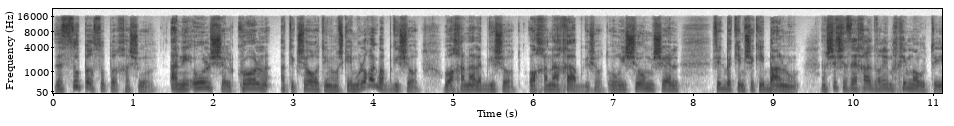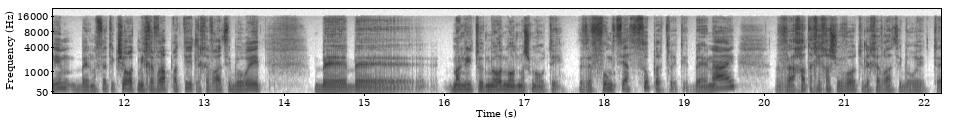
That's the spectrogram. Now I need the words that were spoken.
זה סופר סופר חשוב. הניהול של כל התקשורת עם המשקיעים הוא לא רק בפגישות, הוא הכנה לפגישות, הוא הכנה אחרי הפגישות, הוא רישום של פידבקים שקיבלנו. אני חושב שזה אחד הדברים הכי מהותיים בנושא תקשורת מחברה פרטית לחברה ציבורית, במגניטוד מאוד מאוד משמעותי. זו פונקציה סופר קריטית בעיניי, ואחת הכי חשובות לחברה ציבורית אה,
